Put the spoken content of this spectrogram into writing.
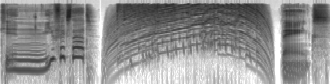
can you fix that? Thanks.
